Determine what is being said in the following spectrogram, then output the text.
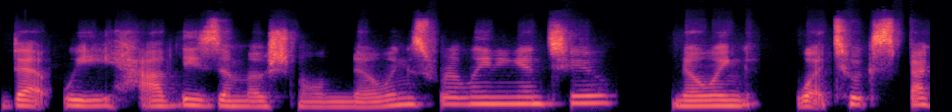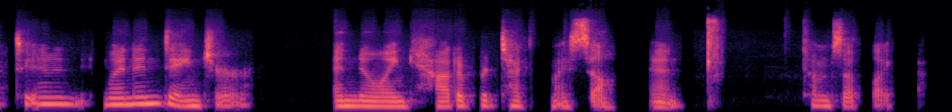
that we have these emotional knowings we're leaning into, knowing what to expect in, when in danger, and knowing how to protect myself. And comes up like that.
